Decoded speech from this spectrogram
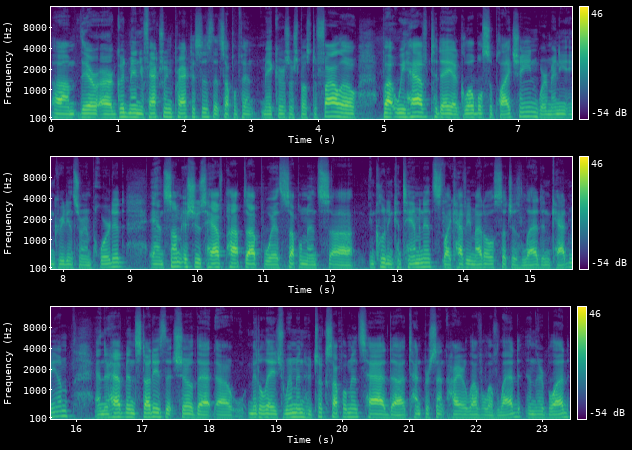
Um, there are good manufacturing practices that supplement makers are supposed to follow, but we have today a global supply chain where many ingredients are imported, and some issues have popped up with supplements. Uh, including contaminants like heavy metals such as lead and cadmium. And there have been studies that showed that uh, middle aged women who took supplements had 10% uh, higher level of lead in their blood.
